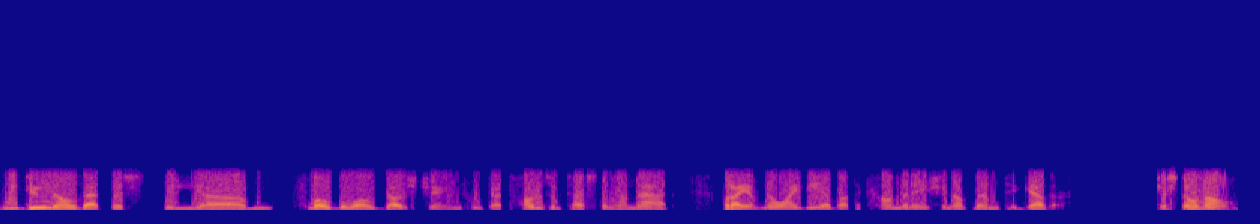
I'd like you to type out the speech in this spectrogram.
we do know that this, the um, FlowBelow does change. We've got tons of testing on that. But I have no idea about the combination of them together. Just don't know.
